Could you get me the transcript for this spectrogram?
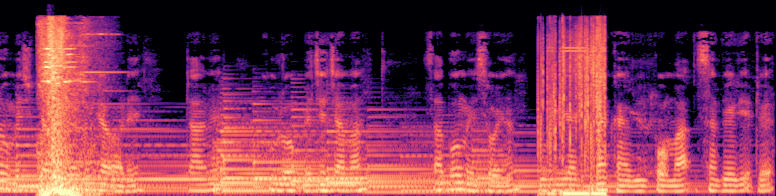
တော့ Messenger ကိုသုံးကြပါတယ်။ဒါပေမဲ့အခုလို Messenger မှာစာပို့မယ်ဆိုရင်လူတွေရဲ့စံခံပြီးပုံမှန်စံပြေတဲ့အတွက်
